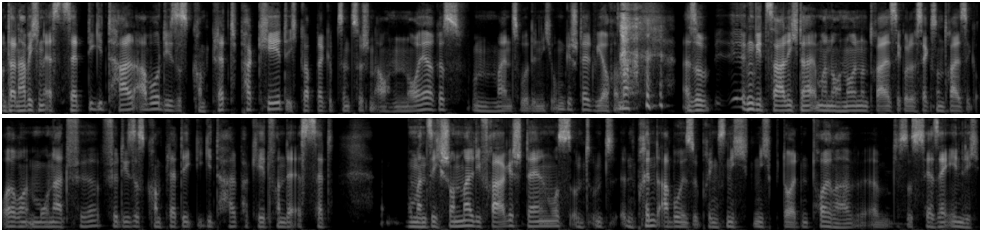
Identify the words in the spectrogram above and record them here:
Und dann habe ich ein SZ-Digital-Abo, dieses Komplettpaket. Ich glaube, da gibt es inzwischen auch ein neueres und meins wurde nicht umgestellt, wie auch immer. also irgendwie zahle ich da immer noch 39 oder 36 Euro im Monat für, für dieses komplette Digitalpaket von der SZ wo man sich schon mal die Frage stellen muss, und, und ein Print-Abo ist übrigens nicht, nicht bedeutend teurer, ähm, das ist sehr, sehr ähnlich,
